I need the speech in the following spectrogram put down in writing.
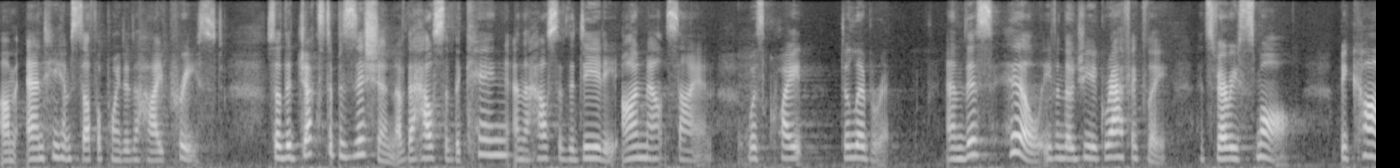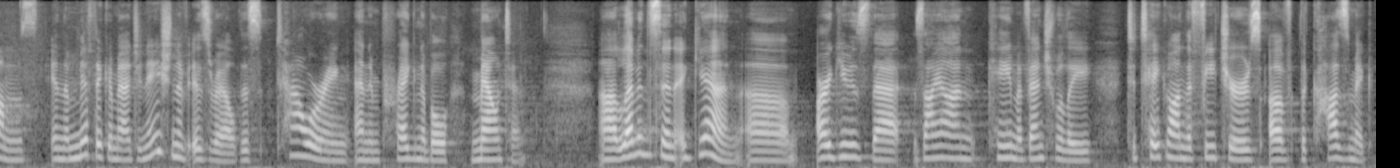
um, and he himself appointed a high priest. So the juxtaposition of the house of the king and the house of the deity on Mount Zion was quite deliberate. And this hill, even though geographically it's very small, becomes, in the mythic imagination of Israel, this towering and impregnable mountain. Uh, Levenson again um, argues that Zion came eventually to take on the features of the cosmic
